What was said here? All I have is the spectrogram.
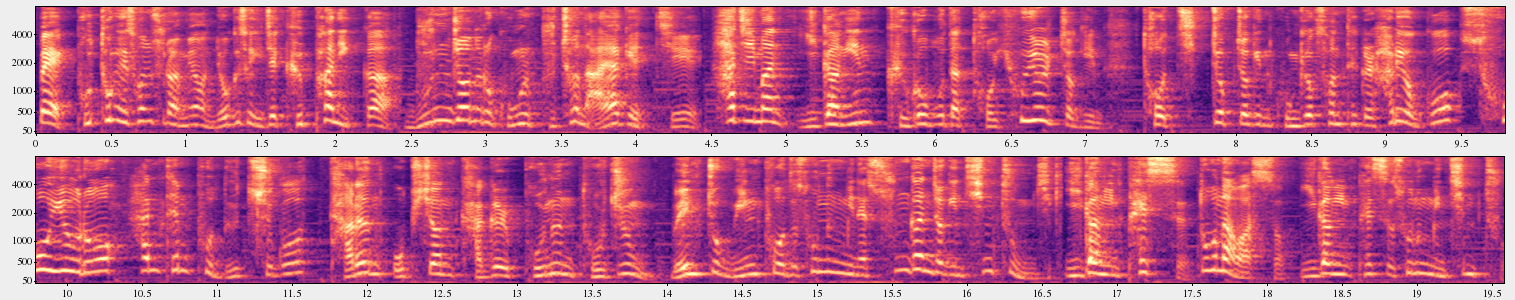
백. 보통의 선수라면 여기서 이제 급하니까 문전으로 공을 붙여놔야겠지. 하지만 이강인 그거보다 더 효율적인 더 직접적인 공격 선택을 하려고 소유로 한 템포 늦추고 다른 옵션 각을 보는 도중 왼쪽 윙포드 손흥민의 순간적인 침투 움직임 이강인 패스 또 나왔어. 이강인 패스 손 손흥민 침투.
